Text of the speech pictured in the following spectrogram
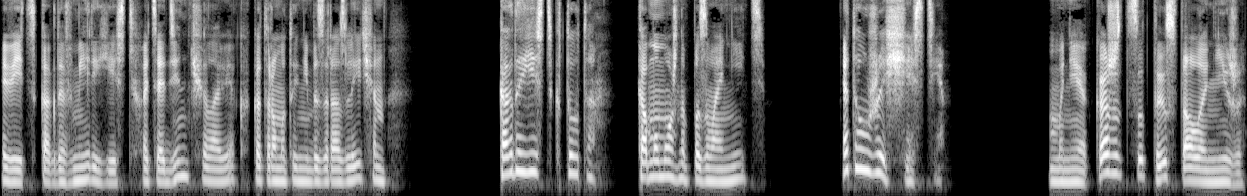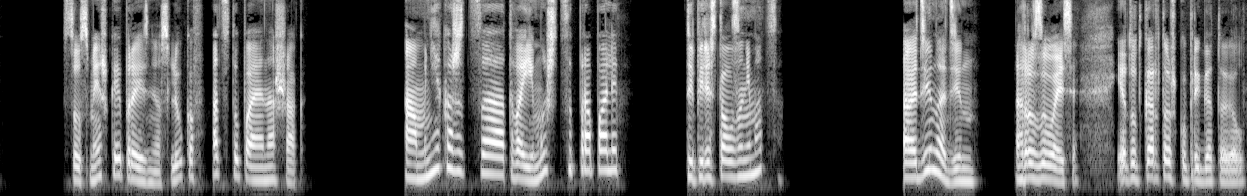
Ведь когда в мире есть хоть один человек, которому ты не безразличен, когда есть кто-то, кому можно позвонить. Это уже счастье. «Мне кажется, ты стала ниже», — с усмешкой произнес Люков, отступая на шаг. «А мне кажется, твои мышцы пропали. Ты перестал заниматься?» «Один-один. Разувайся. Я тут картошку приготовил.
